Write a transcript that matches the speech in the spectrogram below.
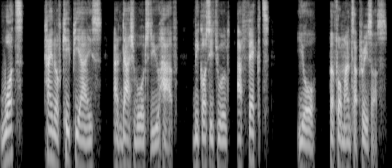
What kind of KPIs and dashboards do you have? Because it will affect your performance appraisals.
